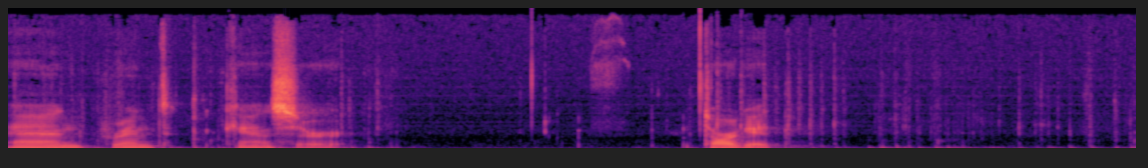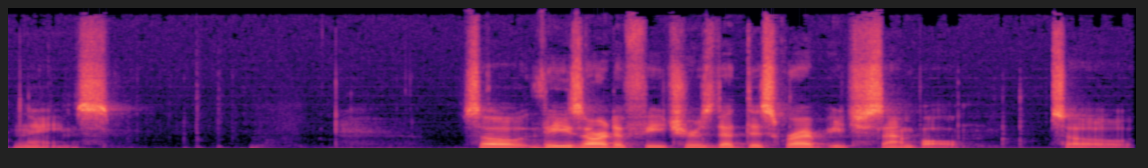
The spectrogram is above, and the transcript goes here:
and print cancer target names so these are the features that describe each sample so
